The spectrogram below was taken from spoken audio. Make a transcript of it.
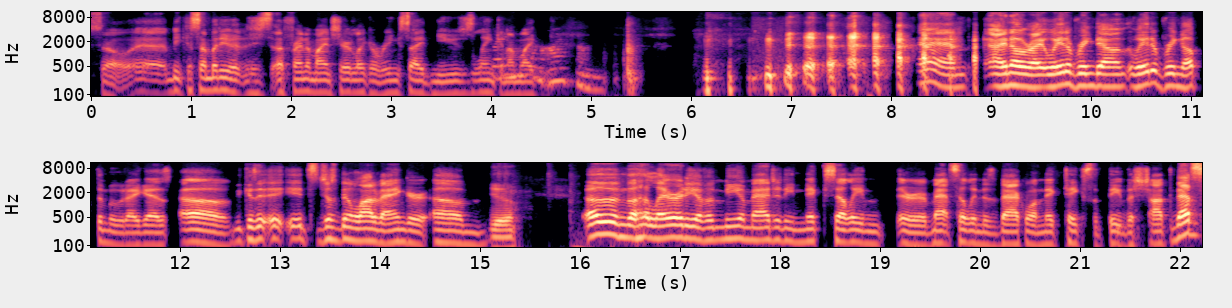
So uh, because somebody, a friend of mine, shared like a ringside news link, and I'm like, and I know, right? Way to bring down, way to bring up the mood, I guess. Uh, because it, it- it's just been a lot of anger. Um, yeah, other than the hilarity of me imagining Nick selling or Matt selling his back while Nick takes the thing, the shot. That's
